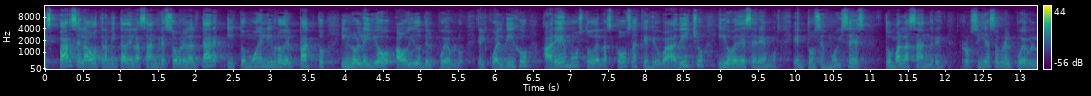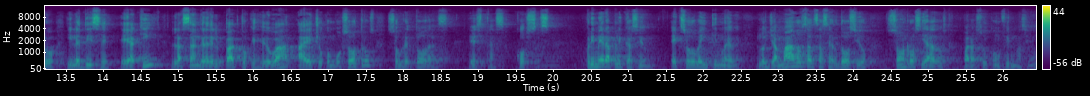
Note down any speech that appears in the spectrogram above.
esparce la otra mitad de la sangre sobre el altar y tomó el libro del pacto y lo leyó a oídos del pueblo, el cual dijo, haremos todas las cosas que Jehová ha dicho y obedeceremos. Entonces Moisés toma la sangre, rocía sobre el pueblo y les dice, he aquí la sangre del pacto que Jehová ha hecho con vosotros sobre todas estas cosas. Primera aplicación, Éxodo 29. Los llamados al sacerdocio son rociados para su confirmación.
